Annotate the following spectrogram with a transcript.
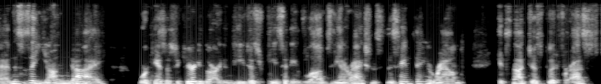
And this is a young guy working as a security guard, and he just he said he loves the interactions. The same thing around. It's not just good for us;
